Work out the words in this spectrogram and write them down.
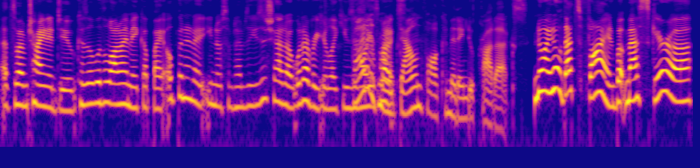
That's what I'm trying to do because with a lot of my makeup, I open it. I, you know, sometimes I use a shadow, whatever. You're like using all that your is my downfall committing to products. No, I know that's fine, but mascara,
